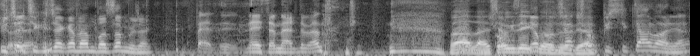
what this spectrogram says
Üçe çıkacak adam basamayacak. Ben, e, neyse merdiven. Vallahi çok, zevkli Yapılacak olur ya. çok pislikler var ya.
